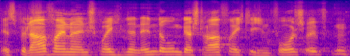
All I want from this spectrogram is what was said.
Es bedarf einer entsprechenden Änderung der strafrechtlichen Vorschriften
